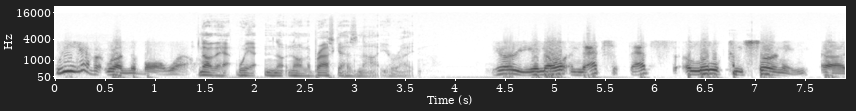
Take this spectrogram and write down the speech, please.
we haven't run the ball well. No, they ha- we no, no Nebraska has not. You're right. You're, you know, and that's that's a little concerning uh,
